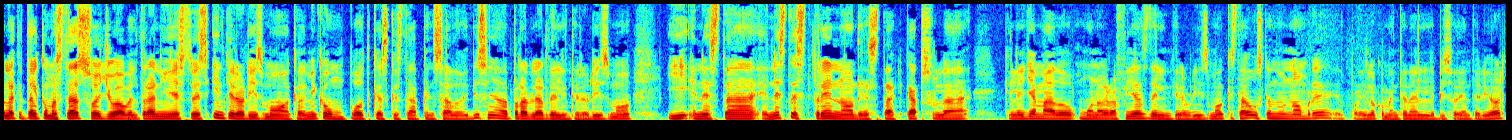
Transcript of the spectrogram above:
Hola, ¿qué tal? ¿Cómo estás? Soy Joao Beltrán y esto es Interiorismo Académico, un podcast que está pensado y diseñado para hablar del interiorismo. Y en, esta, en este estreno de esta cápsula que le he llamado Monografías del Interiorismo, que estaba buscando un nombre, por ahí lo comenté en el episodio anterior,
